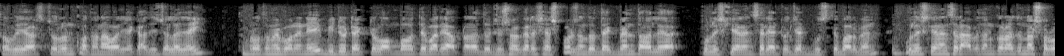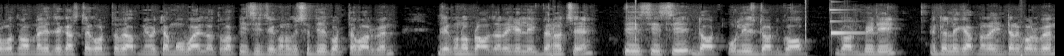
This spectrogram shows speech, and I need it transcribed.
তবে আর চলুন কথা না বাড়িয়ে কাজে চলে যাই। প্রথমে বলেন এই ভিডিওটা একটু লম্বা হতে পারে, আপনারা ধৈর্য সহকারে শেষ পর্যন্ত দেখবেন, তাহলে পুলিশ ক্লিয়ারেন্সের এ টু জেড বুঝতে পারবেন। পুলিশ ক্লিয়ারেন্সের আবেদন করার জন্য সর্বপ্রথম আপনাকে যে কাজটা করতে হবে, আপনি ওইটা মোবাইল অথবা পিসি যে কোনো কিছু দিয়ে করতে পারবেন। যে কোনো ব্রাউজারে গিয়ে লিখবেন হচ্ছে PCC dot police dot gov dot BD এটা লিখে আপনারা ইন্টার করবেন।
